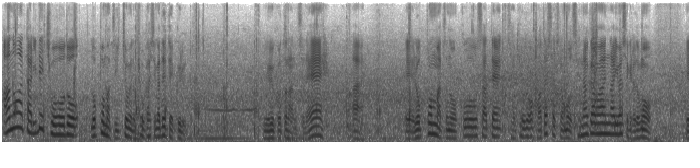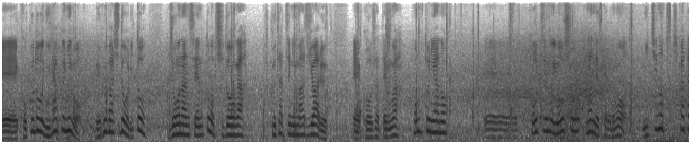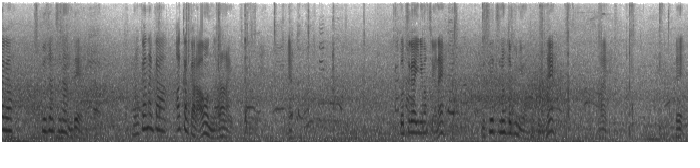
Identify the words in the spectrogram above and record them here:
あの辺りでちょうど六本松一丁目の境界線が出てくるということなんですね。はいえー六本松の交差点、先ほど私たちのもう背中側になりましたけれども、えー国道202号、別府橋通りと城南線と市道が複雑に交わる、えー交差点は、本当にあの、えー交通の要衝なんですけれども道のつき方が複雑なんでなかなか赤から青にならないっていう。ちょっと運転もコツがいりますよね。右折の時には特にね。はい。で、えー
